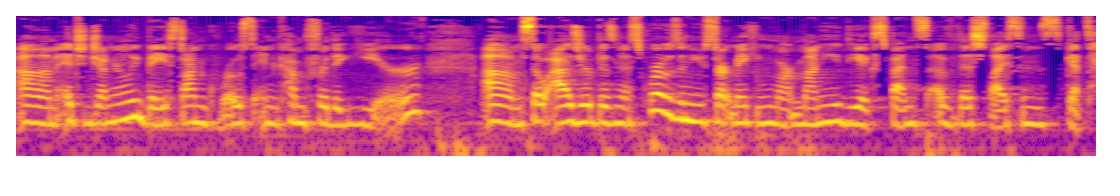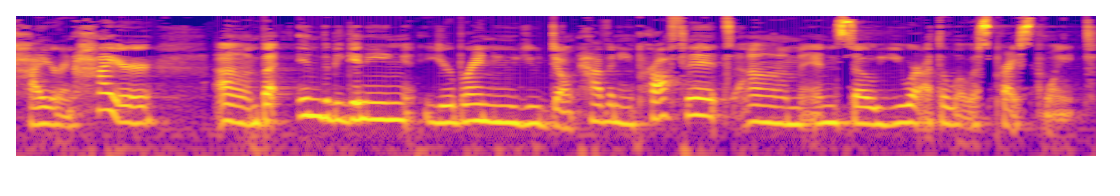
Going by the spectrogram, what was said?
Um, it's generally based on gross income for the year. Um, so, as your business grows and you start making more money, the expense of this license gets higher and higher. Um, but in the beginning, you're brand new, you don't have any profit, um, and so you are at the lowest price point.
